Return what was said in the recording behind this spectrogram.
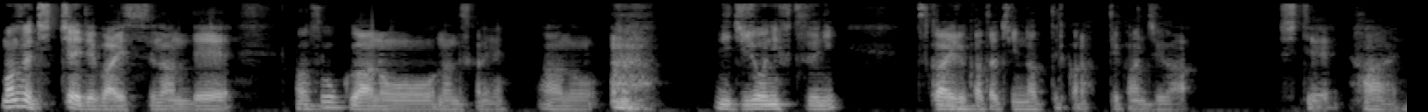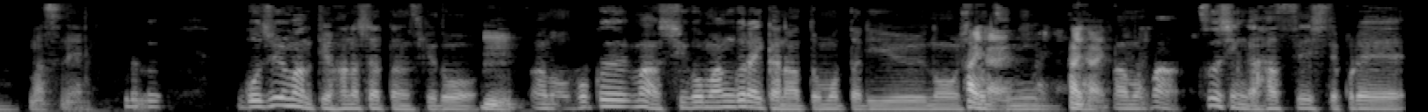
まずはちっちゃいデバイスなんで、あのすごくあのーなんですかね、あの、日常に普通に使える形になってるかなって感じがして、はい、ますね。これ50万っていう話だったんですけど、うん。あの、僕、まあ、4、5万ぐらいかなと思った理由の一はいはい。つに、はいはい。あの、まあ、通信が発生して、これ、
